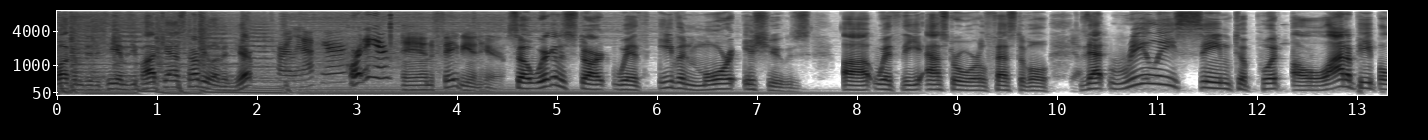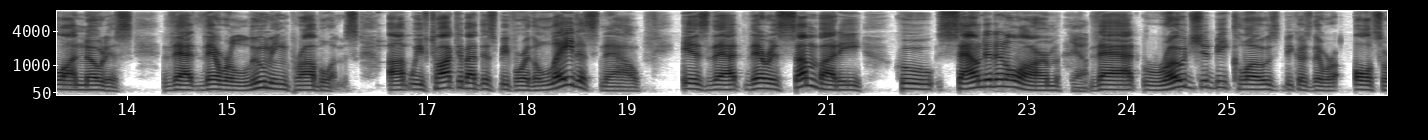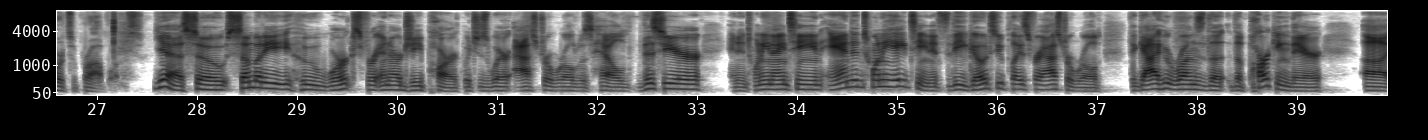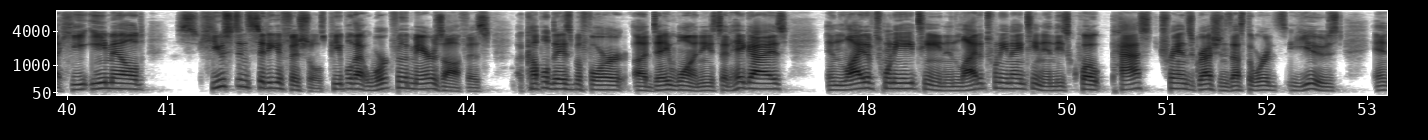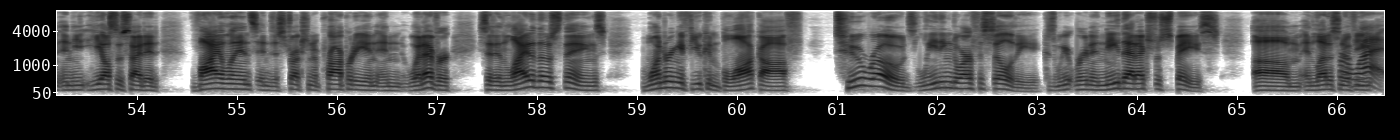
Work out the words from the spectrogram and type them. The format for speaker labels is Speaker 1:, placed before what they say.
Speaker 1: Welcome to the TMZ podcast. Harvey Levin here.
Speaker 2: Carly Neff here.
Speaker 3: Courtney here.
Speaker 4: and Fabian here.
Speaker 1: So we're going to start with even more issues uh, with the Astroworld Festival that really seemed to put a lot of people on notice that there were looming problems. Uh, we've talked about this before. The latest now is that there is somebody who sounded an alarm
Speaker 4: Yeah.
Speaker 1: that roads should be closed because there were all sorts of problems.
Speaker 4: Yeah, so somebody who works for NRG Park, which is where Astroworld was held this year and in 2019 and in 2018, it's the go-to place for Astroworld. The guy who runs the the parking there, uh, he emailed Houston city officials, people that work for the mayor's office, a couple days before uh, day one, and he said, "Hey guys." In light of 2018, in light of 2019, and these quote past transgressions, that's the words he used. And, and he, he also cited violence and destruction of property and, and whatever. He said, in light of those things, wondering if you can block off two roads leading to our facility because we, we're going to need that extra space. Um, and let us
Speaker 2: For
Speaker 4: know if
Speaker 2: what?
Speaker 4: you.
